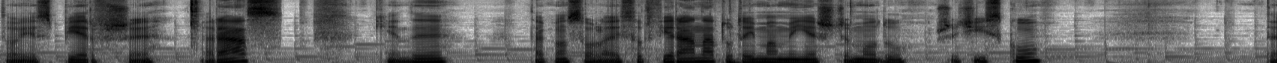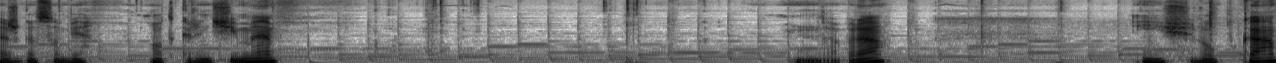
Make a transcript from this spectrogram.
to jest pierwszy raz, kiedy ta konsola jest otwierana. Tutaj mamy jeszcze moduł przycisku. Też go sobie odkręcimy. Dobra. I śrubka.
